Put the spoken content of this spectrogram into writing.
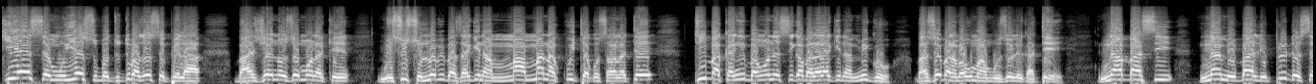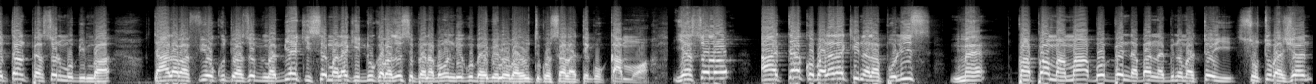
kiese mu yesu bato tu bazosepela bajeune ozomona ke misusu lobi bazalaki na mama na kwiti ya kosakana te ti bakangi bango na esika balalaki na migo bazoyeba na bango makambo ezoleka te na basi na mibali plus de 70 personnes mobimba tala bafio kutu bazobima bien kisema na kiduka bazosepela na bango ndeko bayebi eloko bazouti kosala te kokamwa ya solo Atako balalaki na la police mais papa mama bobenda bana na bino matoyi surtout ba jeune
